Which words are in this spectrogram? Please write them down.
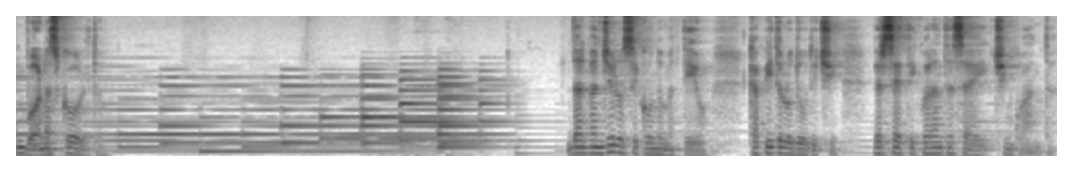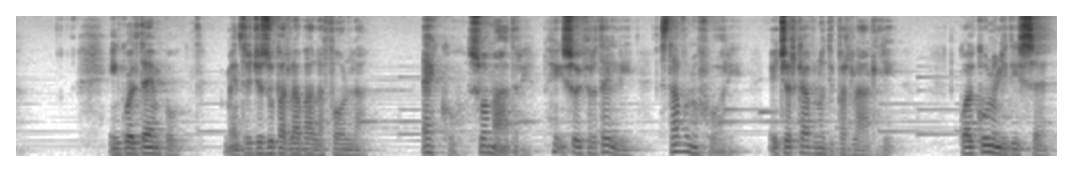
Buon ascolto. Dal Vangelo secondo Matteo, capitolo 12, versetti 46-50. In quel tempo, mentre Gesù parlava alla folla, ecco, sua madre e i suoi fratelli stavano fuori e cercavano di parlargli. Qualcuno gli disse,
